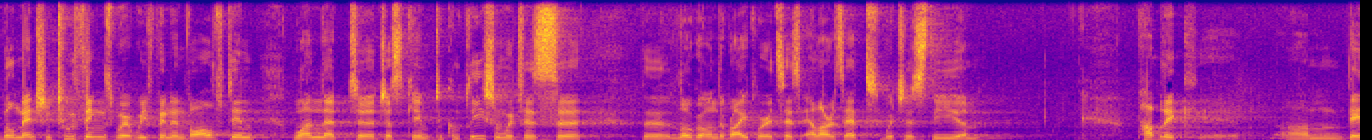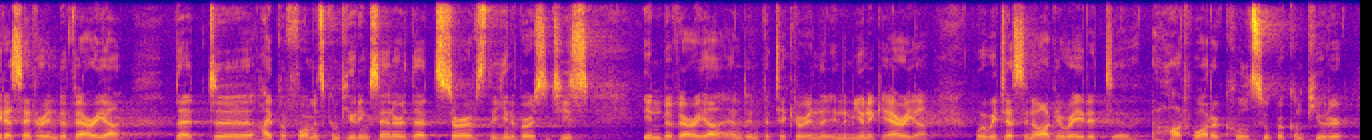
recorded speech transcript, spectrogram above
will mention two things where we've been involved in. One that uh, just came to completion, which is uh, the logo on the right where it says LRZ, which is the um, public um, data center in Bavaria, that uh, high performance computing center that serves the universities in Bavaria and in particular in the, in the Munich area, where we just inaugurated uh, a hot water cooled supercomputer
